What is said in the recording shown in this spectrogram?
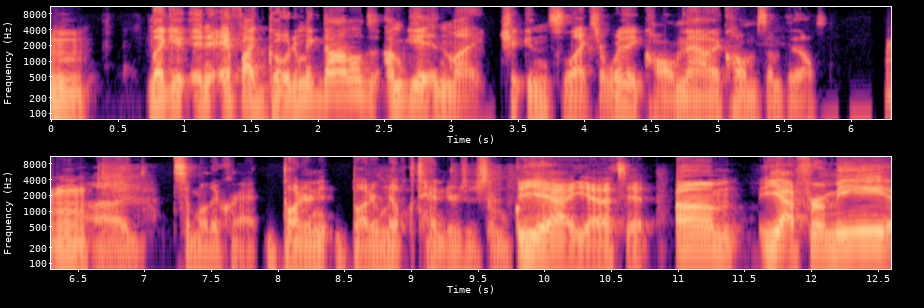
Mm. Like, if, and if I go to McDonald's, I'm getting like chicken selects or what do they call them now? They call them something else. mm. Uh, some other crap, butter buttermilk tenders or something. Yeah, yeah, that's it. Um, yeah, for me,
